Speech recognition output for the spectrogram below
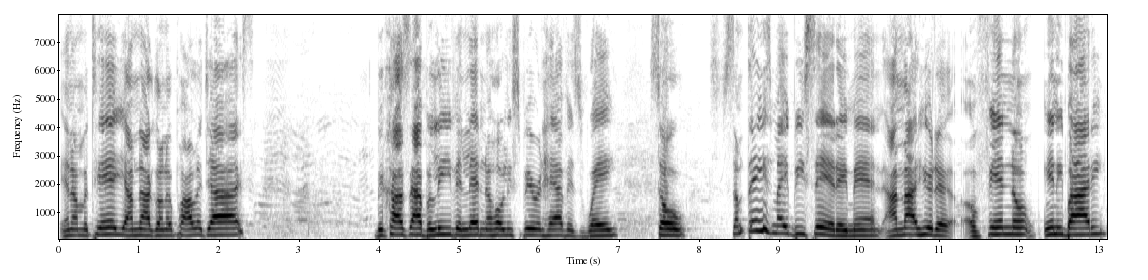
and I'm going to tell you, I'm not going to apologize because I believe in letting the Holy Spirit have his way. So some things may be said, amen. I'm not here to offend no, anybody.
